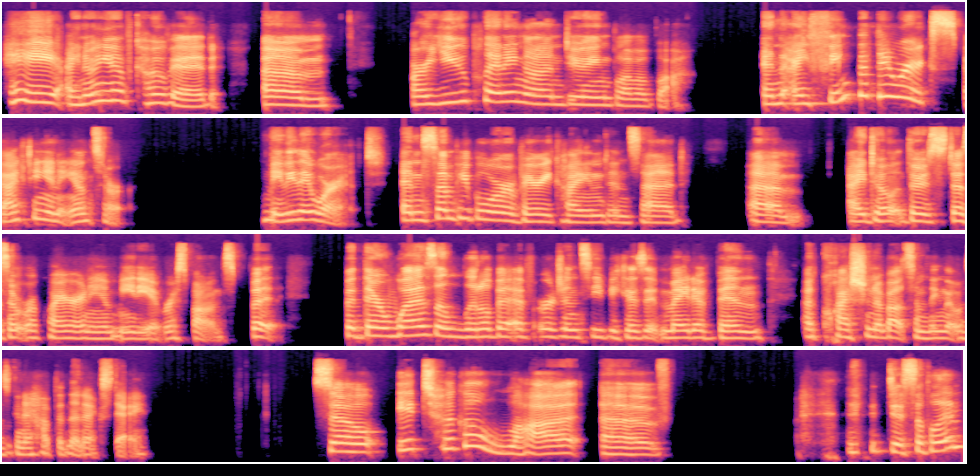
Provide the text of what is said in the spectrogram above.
Hey, I know you have COVID. Um, are you planning on doing blah, blah, blah? And I think that they were expecting an answer. Maybe they weren't. And some people were very kind and said, um, I don't, this doesn't require any immediate response. But but there was a little bit of urgency because it might have been a question about something that was going to happen the next day. So it took a lot of discipline,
